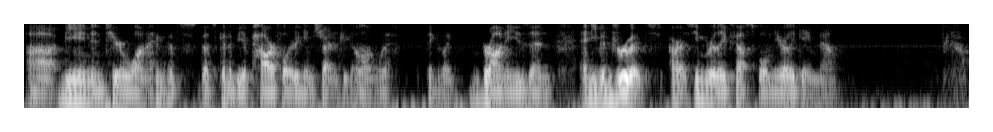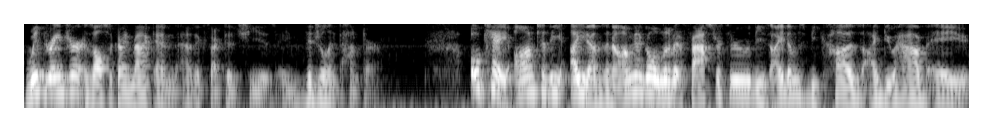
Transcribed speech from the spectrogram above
Uh, being in tier one, I think that's that's going to be a powerful early game strategy along with things like Brawnies and and even Druids are seem really accessible in the early game now. Wind Ranger is also coming back, and as expected, she is a vigilant hunter. Okay, on to the items. And now I'm going to go a little bit faster through these items because I do have a.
